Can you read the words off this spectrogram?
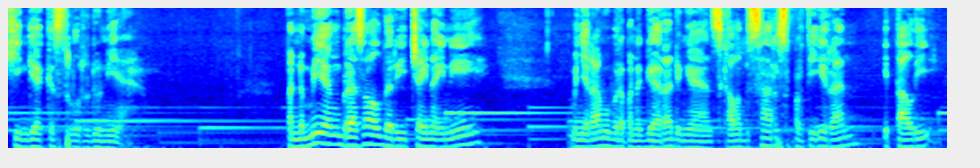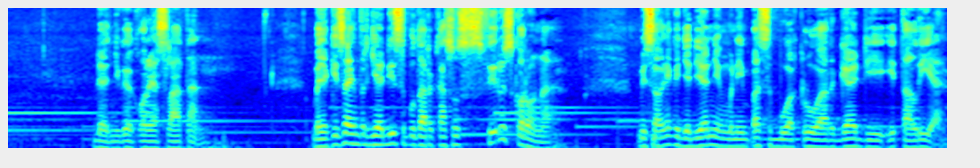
hingga ke seluruh dunia. Pandemi yang berasal dari China ini menyerang beberapa negara dengan skala besar seperti Iran, Italia, dan juga Korea Selatan. Banyak kisah yang terjadi seputar kasus virus corona. Misalnya kejadian yang menimpa sebuah keluarga di Italia.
